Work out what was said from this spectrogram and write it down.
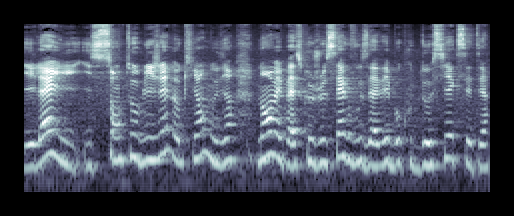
Et là, ils, se sentent obligés, nos clients, de nous dire, non, mais parce que je sais que vous avez beaucoup de dossiers, etc.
